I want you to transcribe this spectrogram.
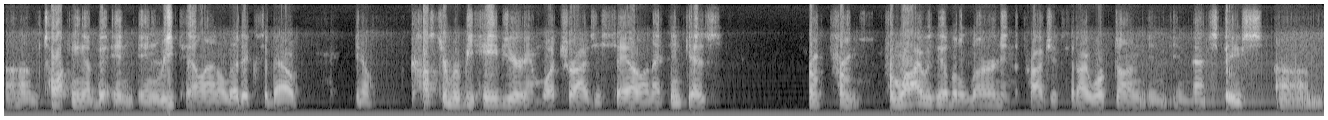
um, talking a bit in, in retail analytics about, you know, customer behavior and what drives a sale. And I think as from from from what I was able to learn in the projects that I worked on in, in that space, um,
